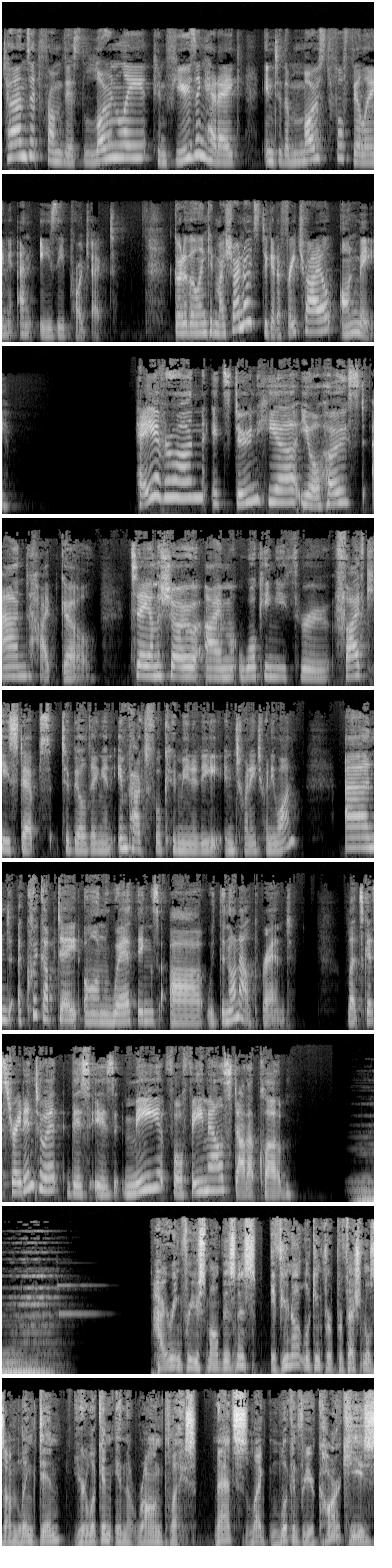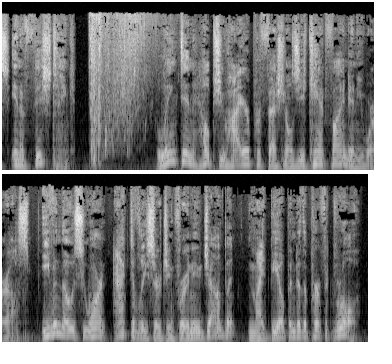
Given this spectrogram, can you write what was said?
turns it from this lonely, confusing headache into the most fulfilling and easy project. Go to the link in my show notes to get a free trial on me. Hey everyone, it's Doone here, your host and hype girl. Today on the show, I'm walking you through five key steps to building an impactful community in 2021 and a quick update on where things are with the non alc brand. Let's get straight into it. This is me for Female Startup Club. Hiring for your small business? If you're not looking for professionals on LinkedIn, you're looking in the wrong place. That's like looking for your car keys in a fish tank. LinkedIn helps you hire professionals you can't find anywhere else, even those who aren't actively searching for a new job but might be open to the perfect role.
